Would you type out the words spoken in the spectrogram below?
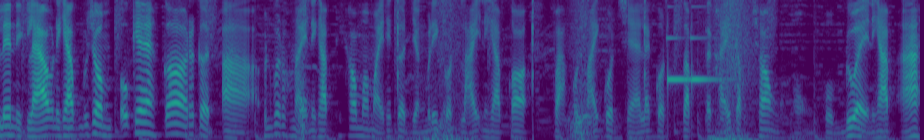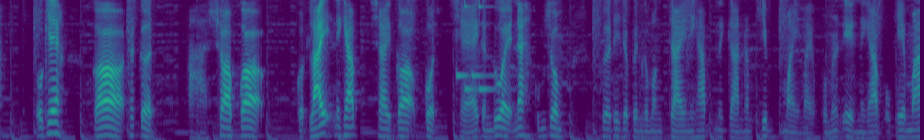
เล่นอีกแล้วนะครับคุณผู้ชมโอเค ก็ถ้าเกิดอ่าเพื่อนๆคนไหนนะครับที่เข้ามาใหม่ถ้าเกิดยังไม่ได้กดไลค์นะครับก็ฝากกดไลค์กดแชร์และกดซับสไครต์กับช่องของผมด้วยนะครับอะโอเค ก็ถ้าเกิดอชอบก็กดไลค์นะครับ ใช่ก็กดแชร์กันด้วยนะคุณผู้ชม พื่อที่จะเป็นกำลังใจนะครับในการทำคลิปใหม่ๆของผมนั่นเองนะครับโอเคมา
